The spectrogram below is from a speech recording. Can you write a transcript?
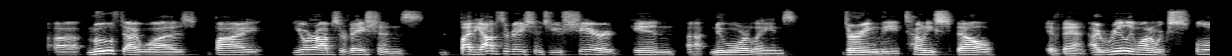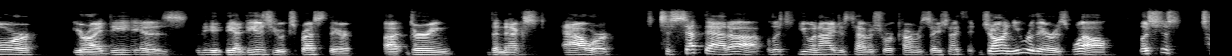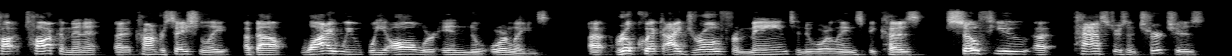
uh, moved I was by your observations, by the observations you shared in uh, New Orleans during the Tony Spell event. I really want to explore your ideas, the, the ideas you expressed there uh, during the next hour. To set that up, let's you and I just have a short conversation. I think John, you were there as well. Let's just talk talk a minute uh, conversationally about why we we all were in New Orleans. Uh, real quick, I drove from Maine to New Orleans because so few uh, pastors and churches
